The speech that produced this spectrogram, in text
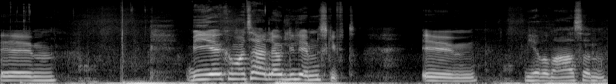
Øhm, vi øh, kommer til at lave et lille emneskift. Øhm, vi har været meget sådan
